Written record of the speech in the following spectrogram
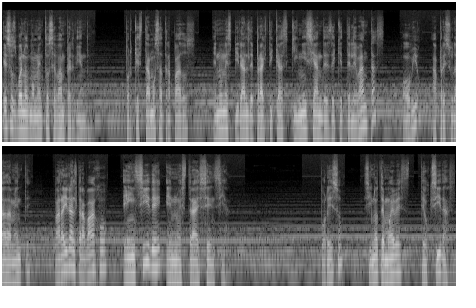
Esos buenos momentos se van perdiendo, porque estamos atrapados en una espiral de prácticas que inician desde que te levantas, obvio, apresuradamente, para ir al trabajo e incide en nuestra esencia. Por eso, si no te mueves, te oxidas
